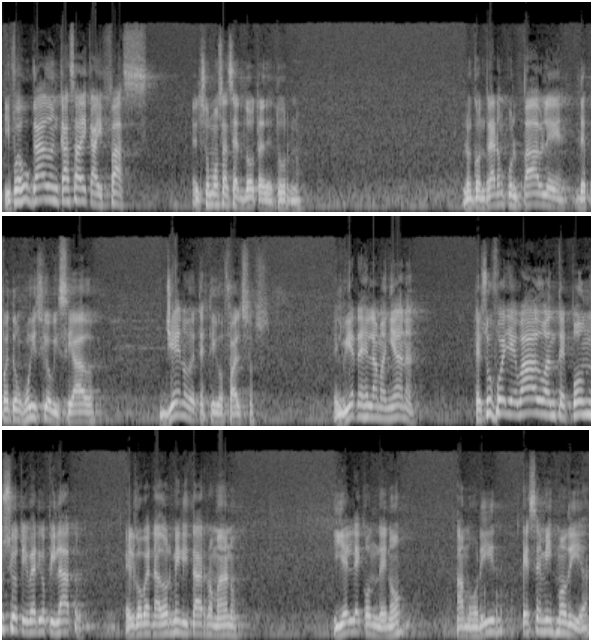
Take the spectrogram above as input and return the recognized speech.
Y fue juzgado en casa de Caifás, el sumo sacerdote de turno. Lo encontraron culpable después de un juicio viciado, lleno de testigos falsos. El viernes en la mañana, Jesús fue llevado ante Poncio Tiberio Pilato, el gobernador militar romano, y él le condenó a morir ese mismo día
